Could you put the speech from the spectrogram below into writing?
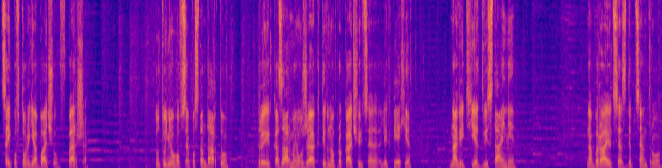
цей повтор я бачу вперше. Тут у нього все по стандарту. Три казарми вже активно прокачуються лігпехи. Навіть є дві стайні. Набираються з депцентру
